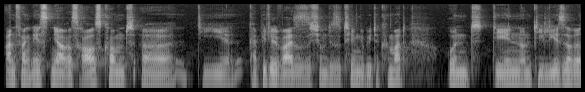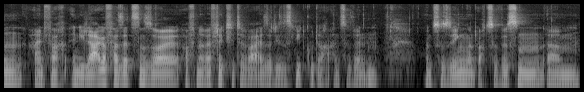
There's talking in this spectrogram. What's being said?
Anfang nächsten Jahres rauskommt, äh, die kapitelweise sich um diese Themengebiete kümmert und den und die Leserin einfach in die Lage versetzen soll, auf eine reflektierte Weise dieses Lied gut auch anzuwenden und zu singen und auch zu wissen, ähm,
